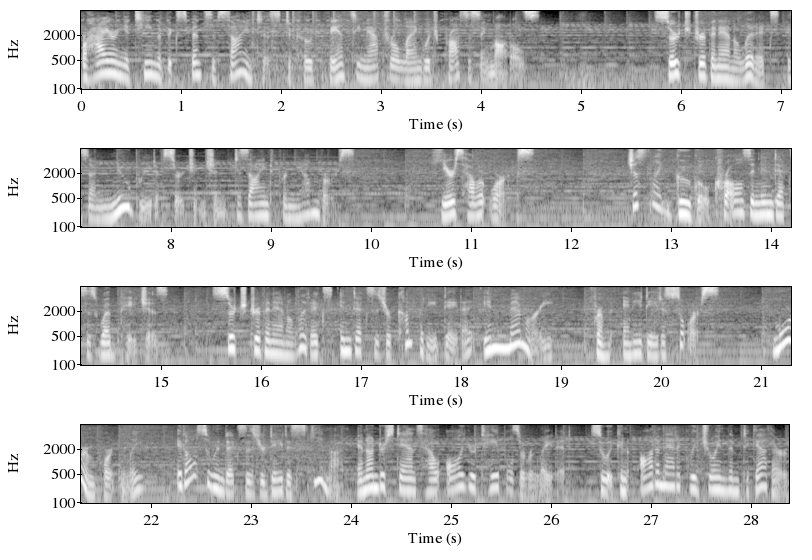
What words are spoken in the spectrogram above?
or hiring a team of expensive scientists to code fancy natural language processing models. Search driven analytics is a new breed of search engine designed for numbers. Here's how it works. Just like Google crawls and indexes web pages, search driven analytics indexes your company data in memory from any data source. More importantly, it also indexes your data schema and understands how all your tables are related, so it can automatically join them together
